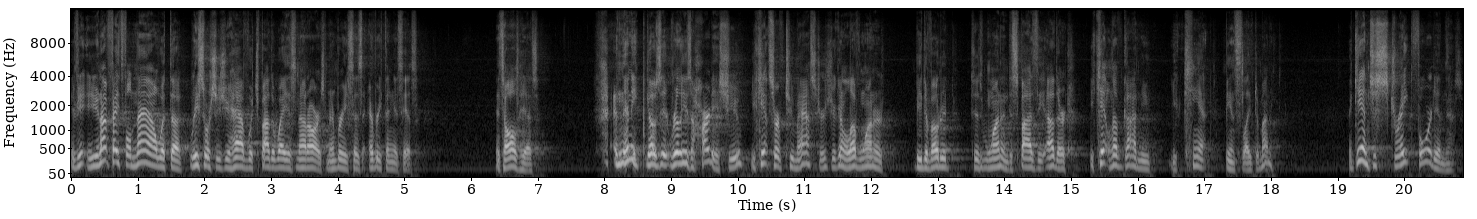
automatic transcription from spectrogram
If you're not faithful now with the resources you have, which by the way is not ours, remember he says everything is his. It's all his. And then he goes, it really is a heart issue. You can't serve two masters. You're going to love one or be devoted to one and despise the other. You can't love God and you, you can't be enslaved to money. Again, just straightforward in this.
